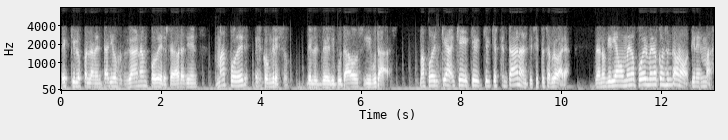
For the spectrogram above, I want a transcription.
es que los parlamentarios ganan poder, o sea, ahora tienen más poder el Congreso de, diputados y diputadas, más poder que, que, que, el que ostentaban antes, si esto se aprobara. O sea, no queríamos menos poder, menos concentrado, no, tienen más.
